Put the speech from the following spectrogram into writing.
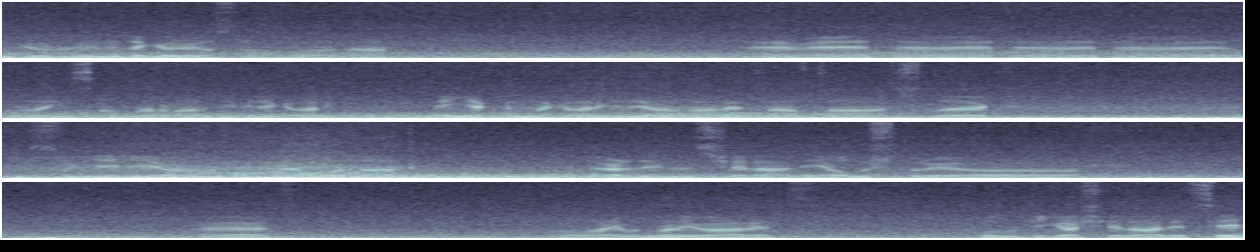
evet, süngürlüğünü de görüyorsunuz burada. Evet, evet, evet, evet. Burada insanlar var dibine kadar, en yakınına kadar gidiyorlar. Etrafta ağaçlık, su geliyor ve burada gördüğünüz şelaleyi oluşturuyor. Evet. Olay bundan ibaret. Kuldiga Şelalesi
